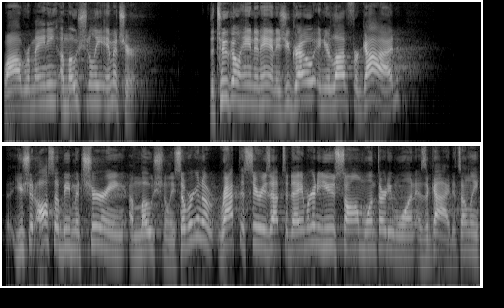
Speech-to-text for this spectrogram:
while remaining emotionally immature. The two go hand in hand. As you grow in your love for God, you should also be maturing emotionally. So, we're going to wrap this series up today, and we're going to use Psalm 131 as a guide. It's only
